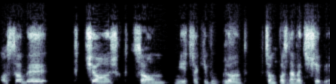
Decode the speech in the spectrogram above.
osoby wciąż chcą mieć taki wgląd, chcą poznawać siebie.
